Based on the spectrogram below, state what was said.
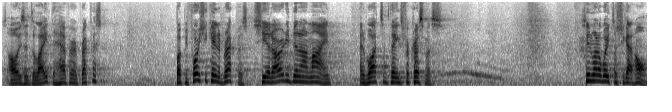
It's always a delight to have her at breakfast. But before she came to breakfast, she had already been online and bought some things for Christmas. She didn't want to wait till she got home.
